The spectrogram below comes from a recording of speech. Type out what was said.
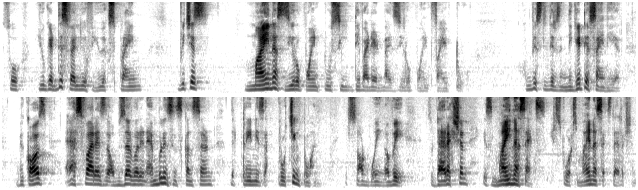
So, you get this value of u x prime which is minus 0.2 c divided by 0.52. Obviously, there is a negative sign here because as far as the observer in ambulance is concerned, the train is approaching to him. It is not going away. So, direction is minus x, it is towards minus x direction.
